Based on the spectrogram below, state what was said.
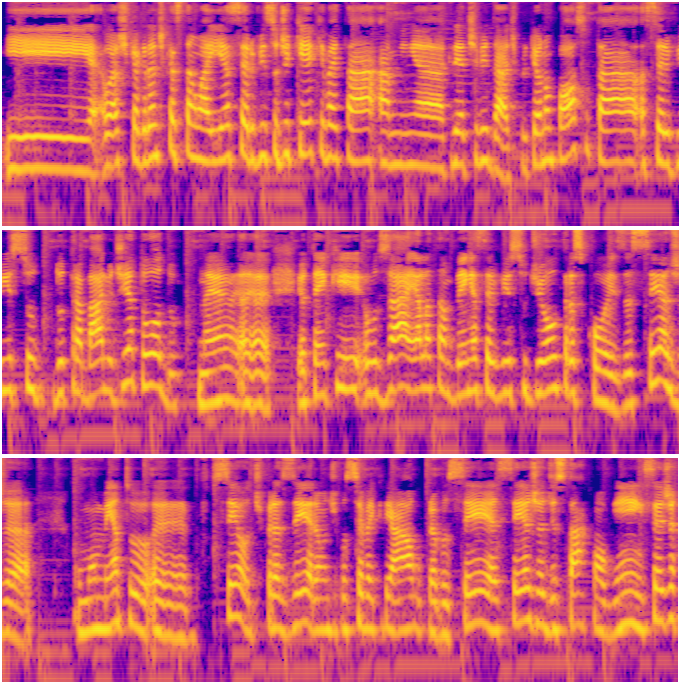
E eu acho que a grande questão aí é serviço de que que vai estar tá a minha criatividade, porque eu não posso estar tá a serviço do trabalho o dia todo, né? É, eu tenho que usar ela também a serviço de outras coisas, seja um momento é, seu de prazer, onde você vai criar algo para você, seja de estar com alguém, seja,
